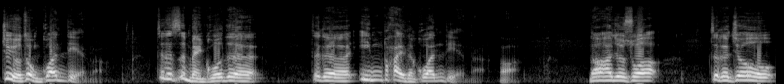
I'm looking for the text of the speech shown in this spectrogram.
就有这种观点了。这个是美国的这个鹰派的观点啊，啊，然后他就说，这个就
